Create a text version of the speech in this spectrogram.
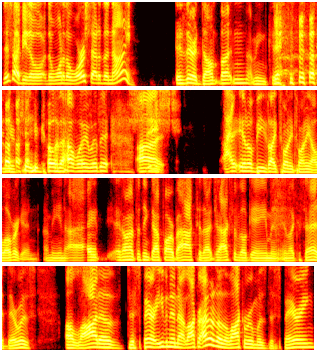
This might be the the one of the worst out of the nine. Is there a dump button? I mean, can, you, can you go that way with it? Uh, I it'll be like 2020 all over again. I mean, I I don't have to think that far back to that Jacksonville game, and, and like I said, there was a lot of despair even in that locker. I don't know the locker room was despairing,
